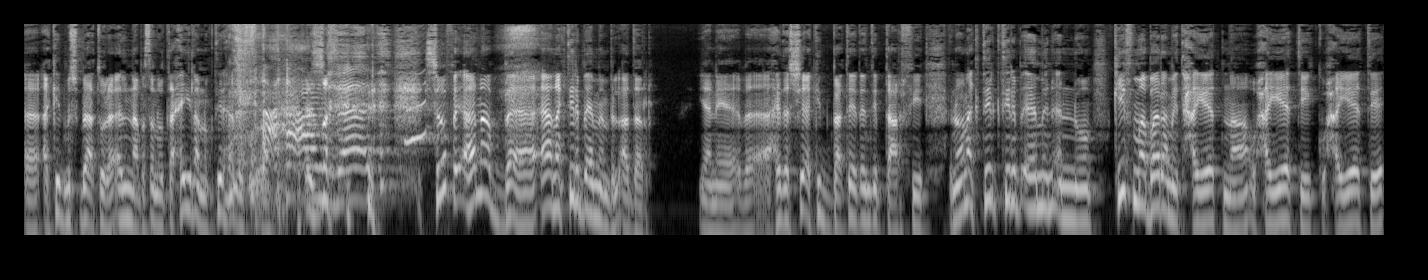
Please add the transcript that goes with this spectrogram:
آه، أكيد مش بعته لنا بس إنه تحية لأنه كتير حلو السؤال. شوفي أنا ب... أنا كتير بآمن بالقدر. يعني هذا الشيء أكيد بعتقد انت بتعرفيه إنه أنا كتير كتير بآمن إنه كيف ما برمت حياتنا وحياتك وحياتي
